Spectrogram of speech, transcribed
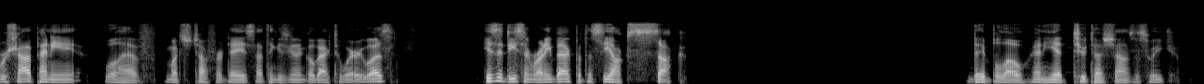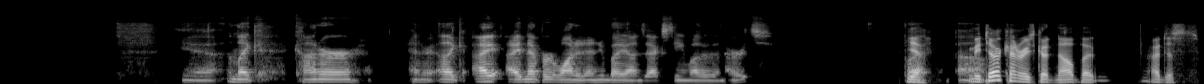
Rashaad Penny will have much tougher days. I think he's going to go back to where he was. He's a decent running back, but the Seahawks suck. They blow, and he had two touchdowns this week. Yeah, and like Connor Henry, like I I never wanted anybody on Zach's team other than Hurts. Yeah. But, I mean, um, Derrick Henry's good now, but I just,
